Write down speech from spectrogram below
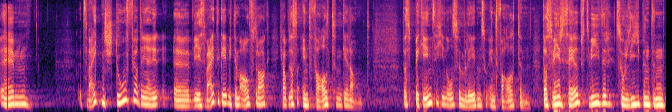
ähm, zweiten Stufe oder in einer, äh, wie es weitergeht mit dem Auftrag, ich habe das Entfalten genannt das beginnt sich in unserem Leben zu entfalten, dass wir selbst wieder zu Liebenden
